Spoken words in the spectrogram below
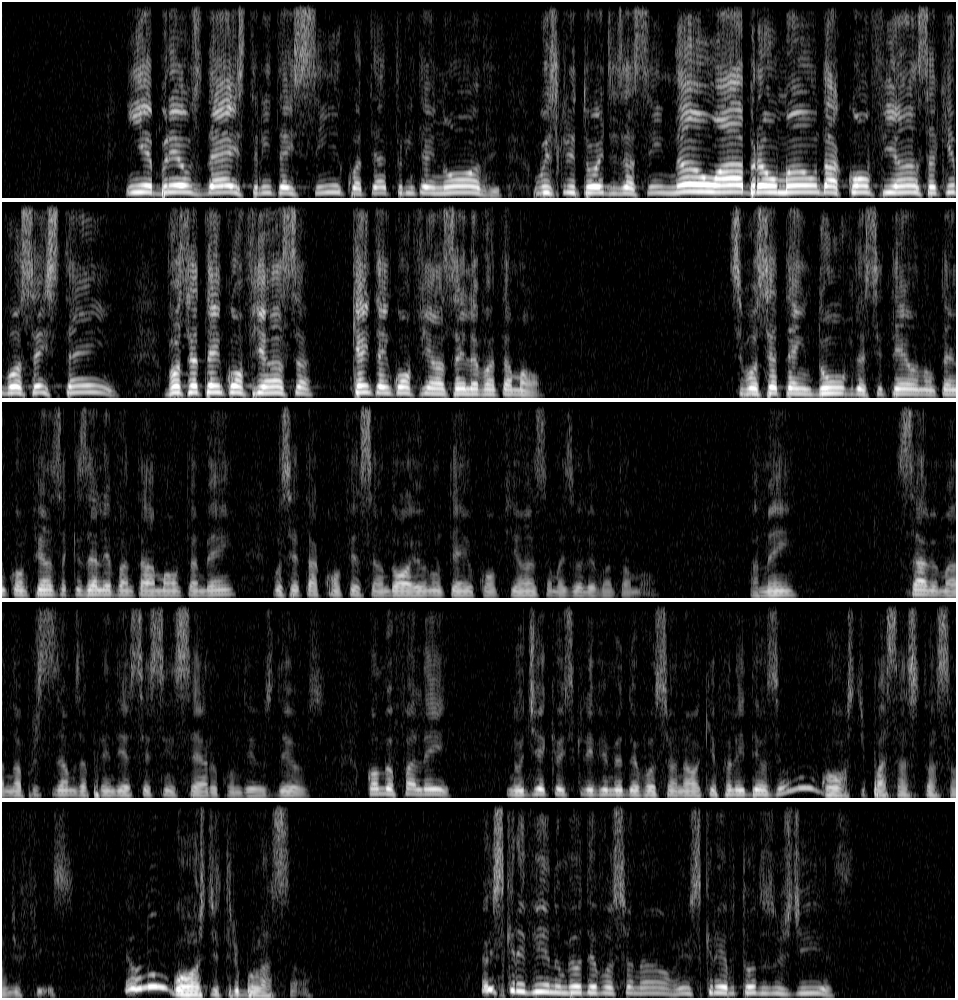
Em Hebreus 10, 35 até 39, o escritor diz assim: Não abram mão da confiança que vocês têm. Você tem confiança? Quem tem confiança aí, levanta a mão. Se você tem dúvida se tem ou não tem confiança, quiser levantar a mão também, você está confessando: Ó, oh, eu não tenho confiança, mas eu levanto a mão. Amém? Sabe, amado, nós precisamos aprender a ser sincero com Deus. Deus, como eu falei no dia que eu escrevi meu devocional aqui, eu falei: Deus, eu não gosto de passar situação difícil. Gosto de tribulação. Eu escrevi no meu devocional, eu escrevo todos os dias.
